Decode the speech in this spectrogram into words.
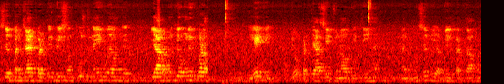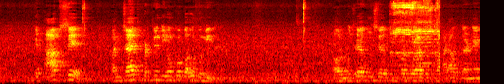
से पंचायत प्रतिनिधि संतुष्ट नहीं हुए होंगे या उनकी उम्मीद पर लेकिन जो प्रत्याशी चुनाव जीती हैं, मैं उनसे भी अपील करता हूँ कि आपसे पंचायत प्रतिनिधियों को बहुत उम्मीद है। और मुझे उनसे उन पर पूरा विश्वास खड़ा उतरने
